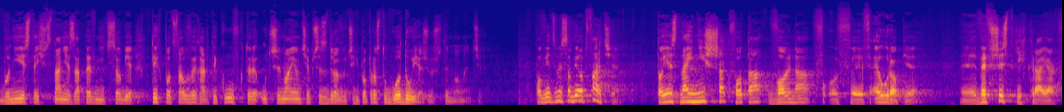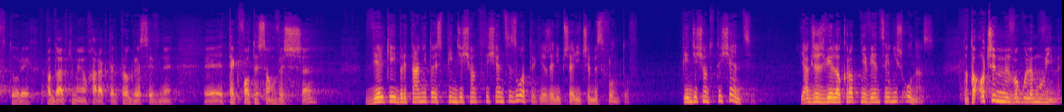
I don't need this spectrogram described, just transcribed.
bo nie jesteś w stanie zapewnić sobie tych podstawowych artykułów, które utrzymają cię przy zdrowiu, czyli po prostu głodujesz już w tym momencie. Powiedzmy sobie otwarcie, to jest najniższa kwota wolna w, w, w Europie. E, We wszystkich krajach, w których podatki mają charakter progresywny, e, te kwoty są wyższe. W Wielkiej Brytanii to jest 50 tysięcy złotych, jeżeli przeliczymy z funtów. 50 tysięcy. Jakżeż wielokrotnie więcej niż u nas. No to o czym my w ogóle mówimy?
